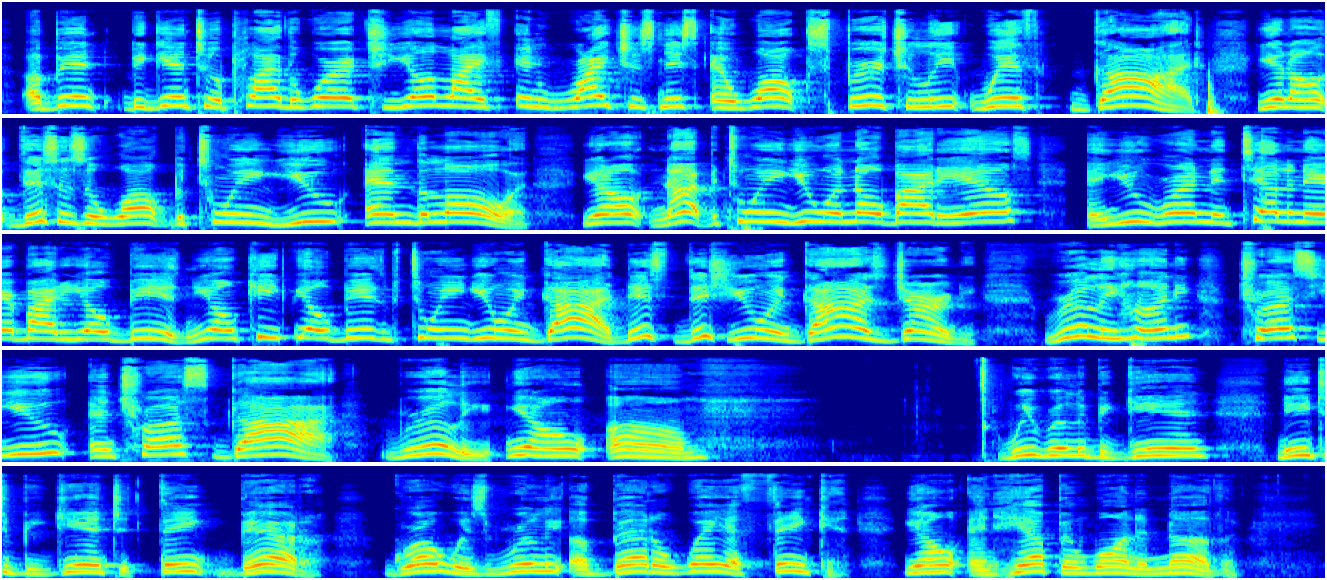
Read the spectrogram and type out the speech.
begin to apply the word to your life in righteousness and walk spiritually with God. You know, this is a walk between you and the Lord, you know, not between you and nobody else. And you running and telling everybody your business. You don't keep your business between you and God. This, this you and God's journey. Really, honey, trust you and trust God. Really, you know, um, we really begin, need to begin to think better Grow is really a better way of thinking, you know, and helping one another,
